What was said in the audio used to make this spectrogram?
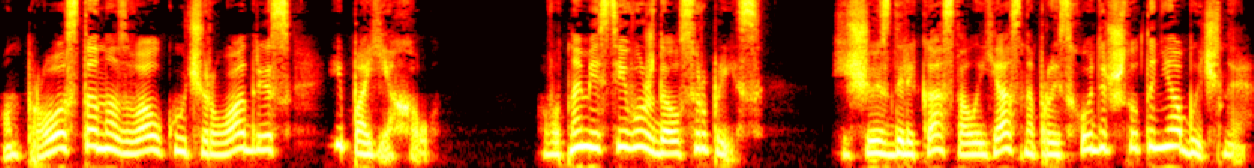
Он просто назвал кучеру адрес и поехал. Вот на месте его ждал сюрприз. Еще издалека стало ясно, происходит что-то необычное.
